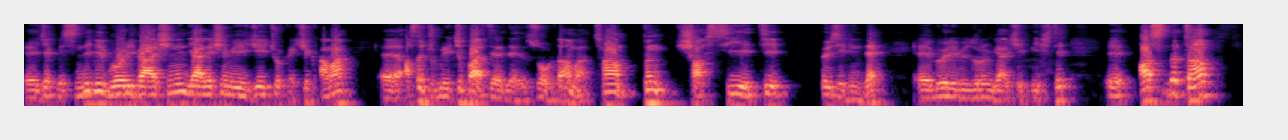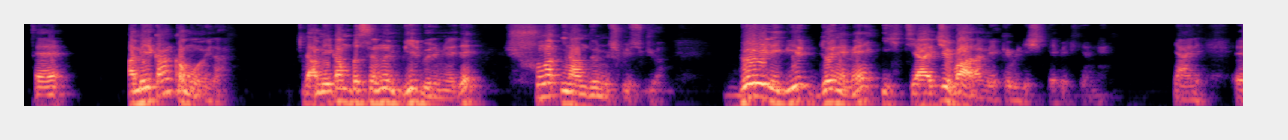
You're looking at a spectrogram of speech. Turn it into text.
e, cephesinde bir oligarşinin yerleşemeyeceği çok açık ama e, aslında Cumhuriyetçi Parti'de de zordu ama Trump'ın şahsiyeti özelinde e, böyle bir durum gerçekleşti. E, aslında Trump e, Amerikan kamuoyuna ve Amerikan basınının bir bölümüne de şuna inandırmış gözüküyor. Böyle bir döneme ihtiyacı var Amerika Birleşik Devletleri'nin. Yani e,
